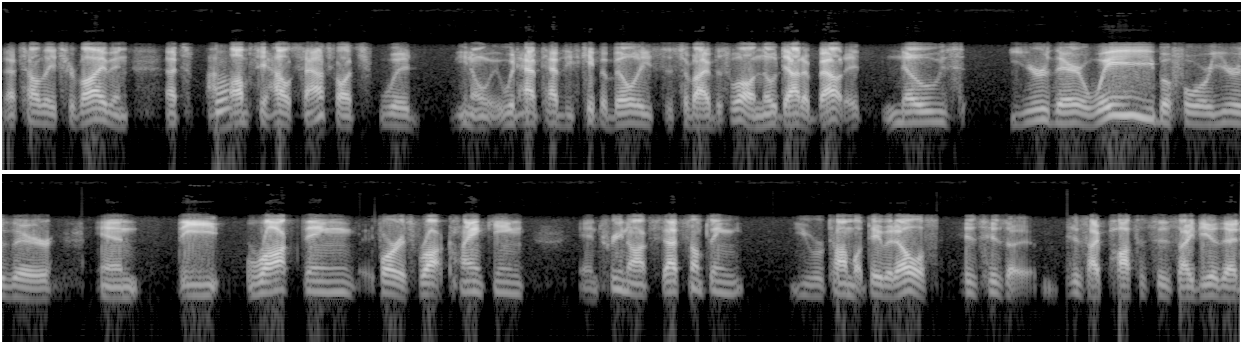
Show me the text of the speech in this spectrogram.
That's how they survive, and that's Mhm. obviously how Sasquatch would, you know, it would have to have these capabilities to survive as well. No doubt about it. Knows you're there way before you're there, and the rock thing, as far as rock clanking and tree knocks, that's something you were talking about. David Ellis, his his uh, his hypothesis idea that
